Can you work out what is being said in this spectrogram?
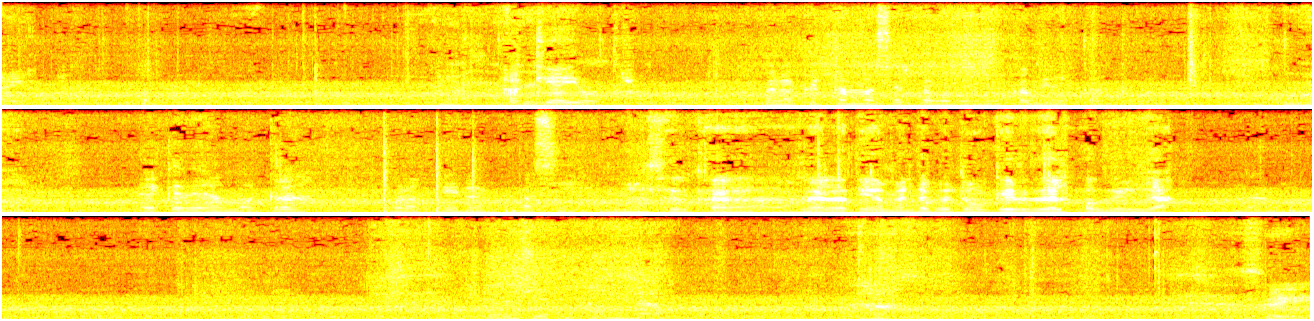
Ahí. Así Aquí hay otro. Pero aquí está más cerca porque no camina tanto. ¿Cuál? El que dejamos atrás, por aquí en el pasillo. Me acerca relativamente, pero tengo que ir del lado de allá. Caminaba. Sí.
